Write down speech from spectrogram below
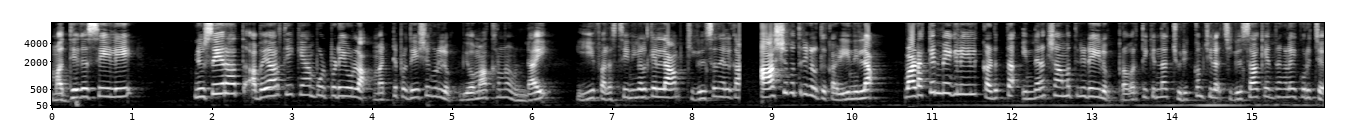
മധ്യഗസയിലെ നുസൈറാത്ത് അഭയാർത്ഥി ക്യാമ്പ് ഉൾപ്പെടെയുള്ള മറ്റ് പ്രദേശങ്ങളിലും വ്യോമാക്രമണങ്ങളുണ്ടായി ഈ ഫലസ്തീനികൾക്കെല്ലാം ചികിത്സ നൽകാൻ ആശുപത്രികൾക്ക് കഴിയുന്നില്ല. വടക്കൻ മേഖലയിൽ കടുത്ത ഇന്ധനക്ഷാമത്തിനിടയിലും പ്രവർത്തിക്കുന്ന ചുരുക്കം ചില ചികിത്സാ കേന്ദ്രങ്ങളെക്കുറിച്ച്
